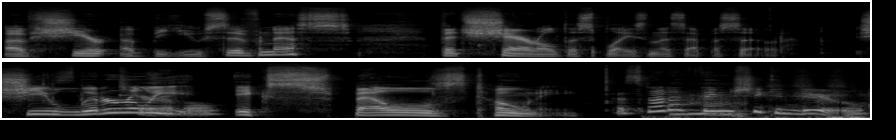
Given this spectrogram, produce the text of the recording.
of sheer abusiveness that Cheryl displays in this episode. She literally Terrible. expels Toni. That's not a thing she can do.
